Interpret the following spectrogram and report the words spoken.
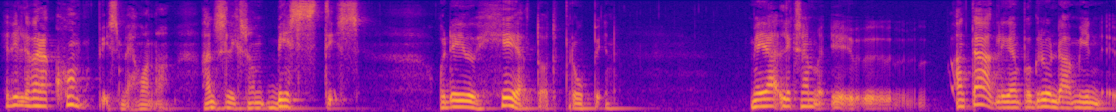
Jag ville vara kompis med honom, hans liksom bästis. Och det är ju helt åt propin. Men jag liksom, eh, antagligen på grund av min eh,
